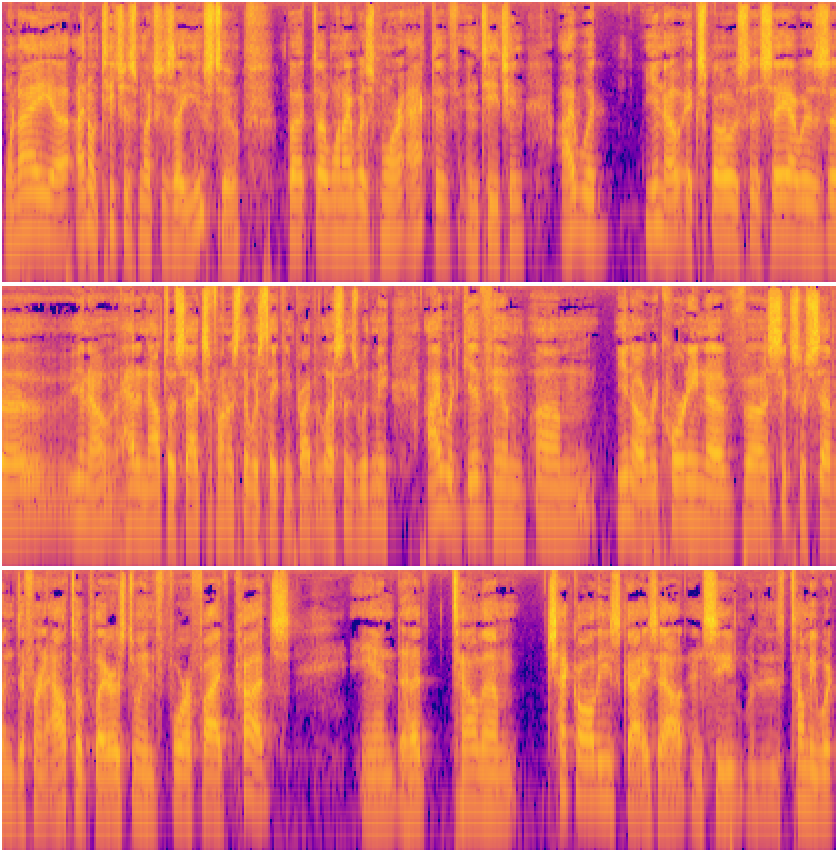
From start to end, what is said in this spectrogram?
when I uh, I don't teach as much as I used to, but uh, when I was more active in teaching, I would you know expose. Uh, say I was uh, you know had an alto saxophonist that was taking private lessons with me. I would give him um, you know, a recording of uh, six or seven different alto players doing four or five cuts and uh, tell them, check all these guys out and see, tell me what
